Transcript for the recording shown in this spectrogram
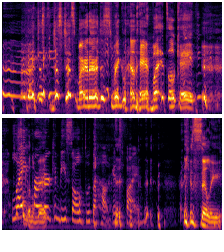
just, just, just murder. Just sprinkle out there, but it's okay. Light murder bit. can be solved with a hug. It's fine. you silly.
